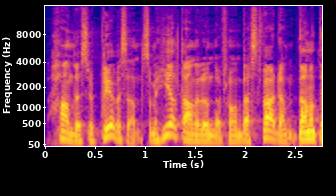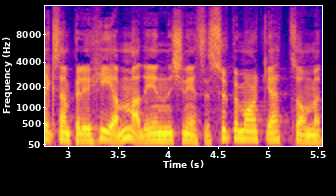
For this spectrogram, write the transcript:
handelsupplevelsen som är helt annorlunda från västvärlden. Ett annat exempel är Hema. Det är en kinesisk supermarket som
